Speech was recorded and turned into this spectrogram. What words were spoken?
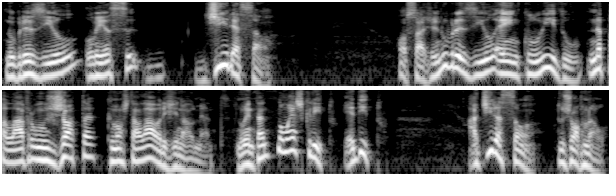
no Brasil lê-se direção. Ou seja, no Brasil é incluído na palavra um J que não está lá originalmente. No entanto, não é escrito, é dito. A direção do jornal.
